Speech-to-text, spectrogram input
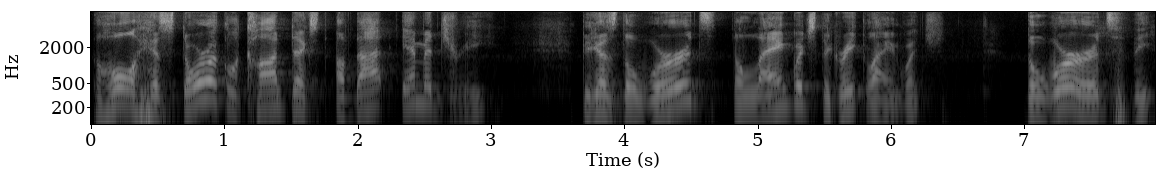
The whole historical context of that imagery, because the words, the language, the Greek language, the words, the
